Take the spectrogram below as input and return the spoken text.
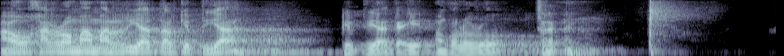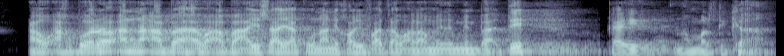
Au harrama marriyatal qibtiyah qibtiyah kai angka loro au akhbara anna abaha wa aba aisyah yakunani khalifatahu ala min ba'di. Kai nomor tiga.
